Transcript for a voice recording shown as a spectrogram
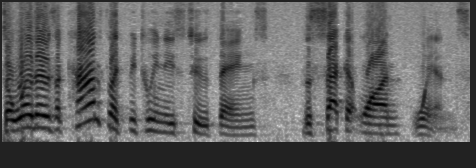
So where there's a conflict between these two things, the second one wins.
